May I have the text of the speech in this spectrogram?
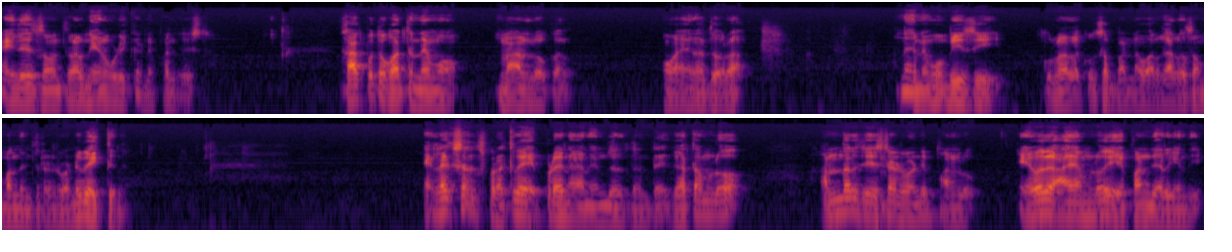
ఐదైదు సంవత్సరాలు నేను కూడా ఇక్కడనే పనిచేసిన కాకపోతే ఒక అతనేమో నాన్ లోకల్ ఆయన ద్వారా నేనేమో బీసీ కులాలకు సంబంధ వర్గాలకు సంబంధించినటువంటి వ్యక్తిని. ఎలక్షన్స్ ప్రక్రియ ఎప్పుడైనా కానీ ఏం జరుగుతుందంటే గతంలో అందరూ చేసినటువంటి పనులు ఎవరి ఆయంలో ఏ పని జరిగింది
